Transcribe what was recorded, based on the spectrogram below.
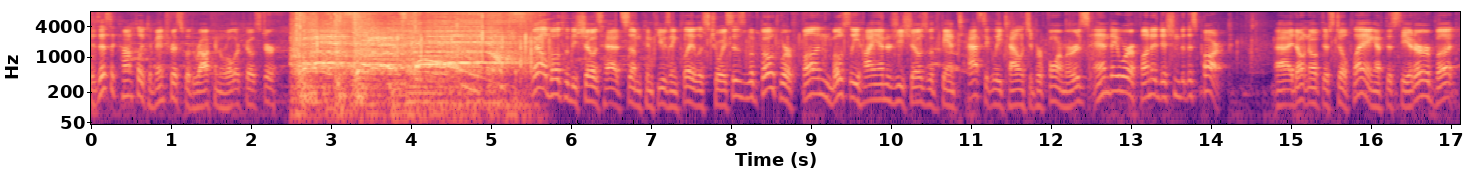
Is this a conflict of interest with Rock and Roller Coaster? Well, both of these shows had some confusing playlist choices, but both were fun, mostly high energy shows with fantastically talented performers, and they were a fun addition to this park. I don't know if they're still playing at this theater, but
